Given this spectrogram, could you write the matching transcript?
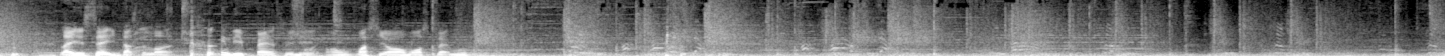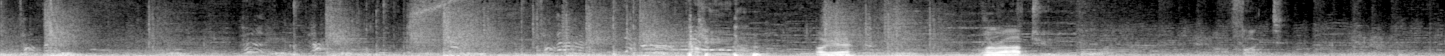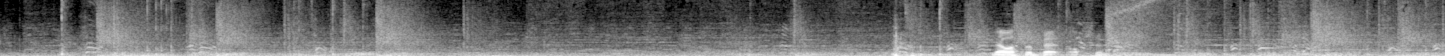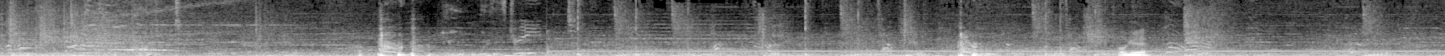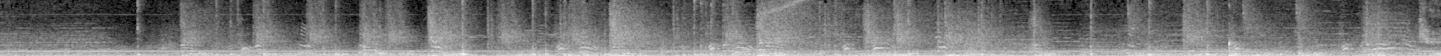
like you said, he ducks a lot. I think depends really on what's your wall splat move. That was a bad option.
